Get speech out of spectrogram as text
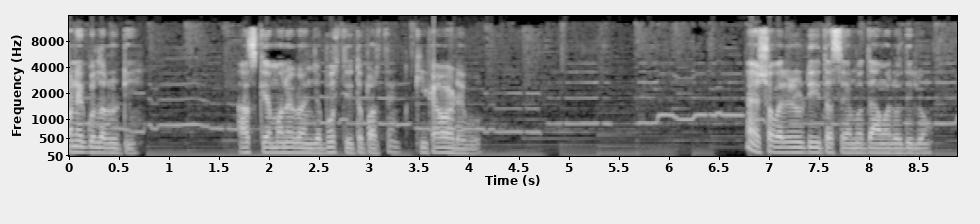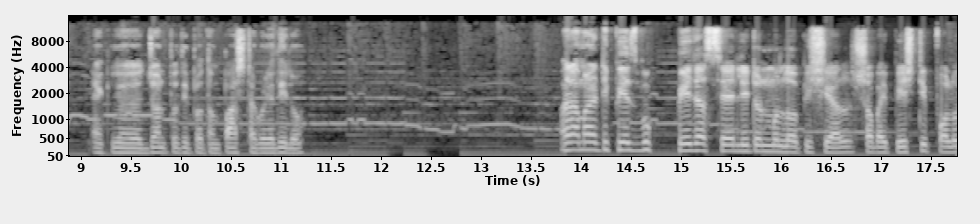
অনেকগুলা রুটি। আজকে মনে করেন যে বুঝতেই তো পারতেন কি খাওয়া দেবো। হ্যাঁ সবার রুটি আছে এর মধ্যে আমারও দিল। এক জন প্রতি প্রথম পাঁচটা করে দিল। আর আমার একটি ফেসবুক পেজ আছে, লিটন মূল্য অফিসিয়াল সবাই পেজটি ফলো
